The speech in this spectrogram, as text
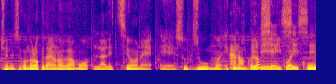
cioè nel secondo lockdown avevamo la lezione eh, su Zoom e Ah, quindi no, vedevi sì, sì, sì.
